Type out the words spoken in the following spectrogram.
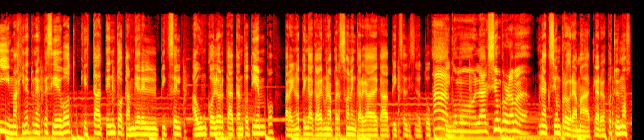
Y imagínate una especie de bot que está atento a cambiar el píxel a un color cada tanto tiempo para que no tenga que haber una persona encargada de cada píxel diciendo tú. Ah, pinto". como la acción programada. Una acción programada, claro. Después tuvimos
